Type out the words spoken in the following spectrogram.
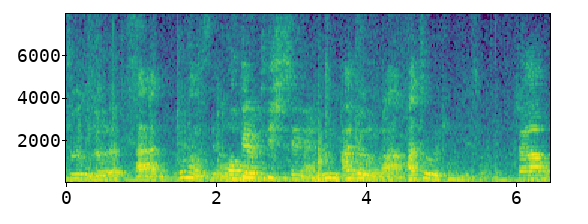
이쪽에 모자라요? 아, 아니, 끊어놨어요. 어깨를 부딪히세요. 안쪽으로. 아, 반쪽으로 켜면 됐어. 자,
